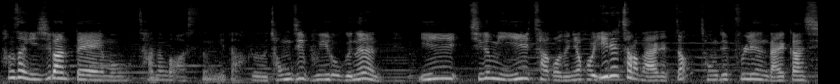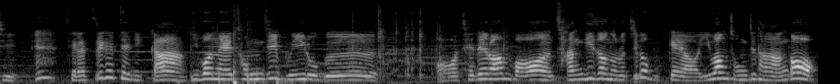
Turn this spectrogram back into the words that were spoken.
항상 이 시간대에 뭐 자는 것 같습니다. 그 정지 브이로그는 일, 지금이 2일차거든요. 거의 1일차로 봐야겠죠? 정지 풀리는 날까지 제가 찍을 테니까 이번에 정지 브이로그 어, 제대로 한번 장기전으로 찍어볼게요. 이왕 정지 당한 거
